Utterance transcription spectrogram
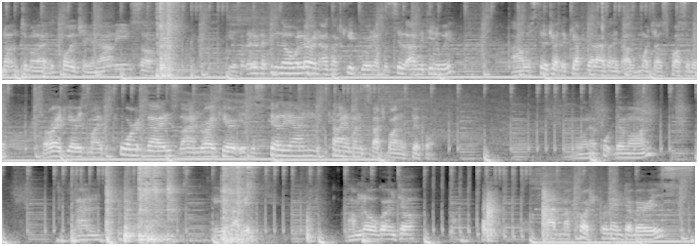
Nothing to me like the culture, you know what I mean? So yeah, so the little things that we learn as a kid growing up, we still have it in a way. And we still try to capitalize on it as much as possible. Right here is my pork guys and right here is the scallion, the thyme and the scotch bonnet pepper. I'm gonna put them on and here you have it. I'm now going to add my crushed pimento berries.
